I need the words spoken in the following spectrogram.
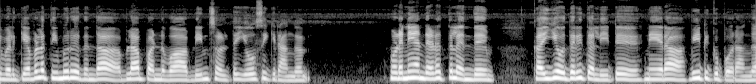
இவளுக்கு எவ்வளோ திமிரு இருந்தால் அப்படிலாம் பண்ணுவா அப்படின்னு சொல்லிட்டு யோசிக்கிறாங்க. உடனே அந்த இடத்துல இருந்து கையை உதறி தள்ளிட்டு நேராக வீட்டுக்கு போகிறாங்க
